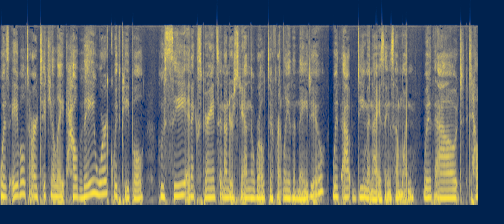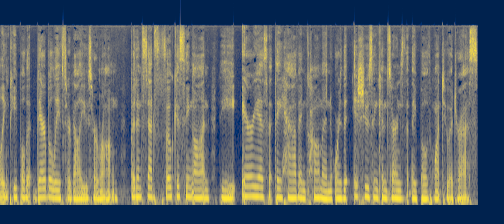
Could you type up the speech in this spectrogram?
was able to articulate how they work with people who see and experience and understand the world differently than they do without demonizing someone, without telling people that their beliefs or values are wrong, but instead focusing on the areas that they have in common or the issues and concerns that they both want to address.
